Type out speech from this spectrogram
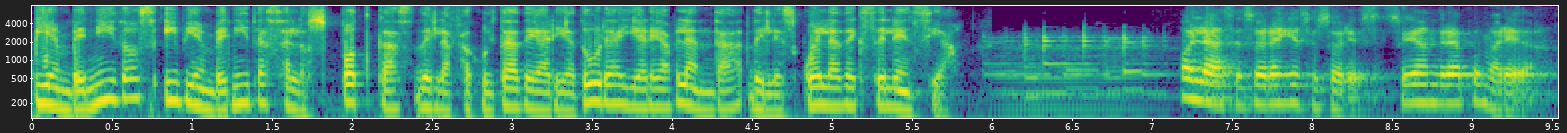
Bienvenidos y bienvenidas a los podcasts de la Facultad de Área Dura y Área Blanda de la Escuela de Excelencia. Hola asesoras y asesores, soy Andrea Pomareda,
